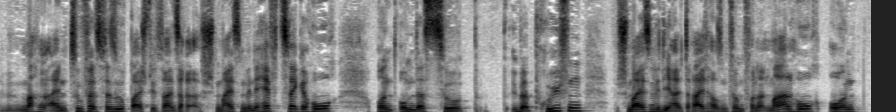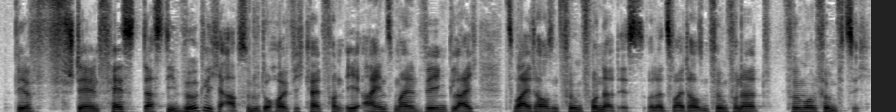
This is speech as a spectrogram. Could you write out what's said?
machen einen Zufallsversuch, beispielsweise schmeißen wir eine Heftzwecke hoch und um das zu überprüfen, schmeißen wir die halt 3500 Mal hoch und wir stellen fest, dass die wirkliche absolute Häufigkeit von E1 meinetwegen gleich 2500 ist oder 2555.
